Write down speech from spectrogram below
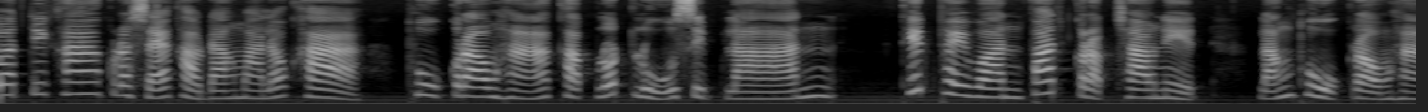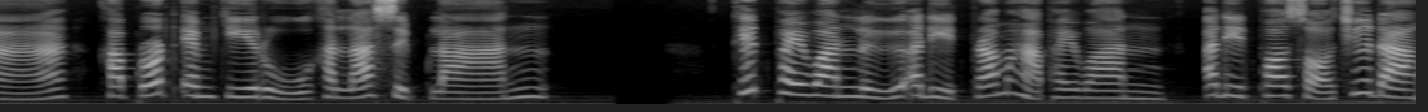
วัสดีค่ะ กระแสข่าวดังมาแล้วค่ะ ถูกกล่าวหาขับรถหรู 10 ล้าน ทิศไพวันฟาดกลับชาวเน็ต หลังถูกกล่าวหาขับรถ MG หรูคันละ 10 ล้าน ทิศไพวันหรืออดีตพระมหาไพวัน อดีตพศชื่อดัง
